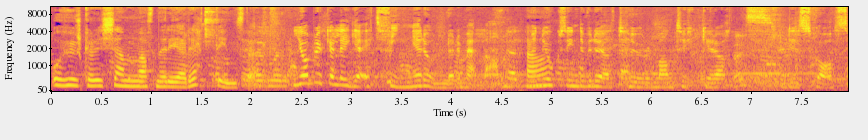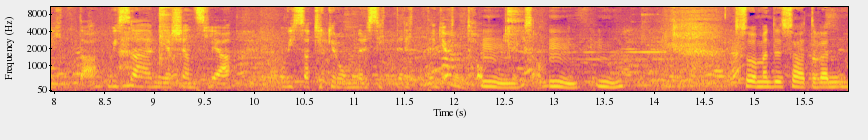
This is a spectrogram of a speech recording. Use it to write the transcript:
Och hur ska det kännas när det är rätt inställt? Jag brukar lägga ett finger under emellan. Men det är också individuellt hur man tycker att det ska sitta. Vissa är mer känsliga och vissa tycker om när det sitter riktigt gött hårt. Liksom. Så, men du sa att det var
